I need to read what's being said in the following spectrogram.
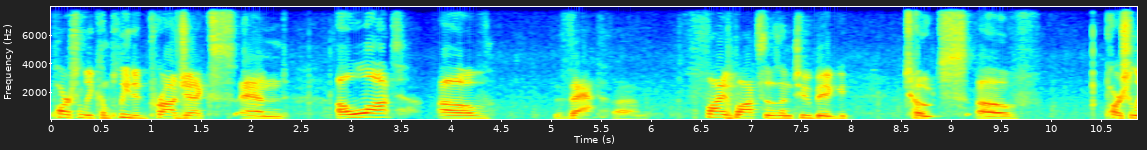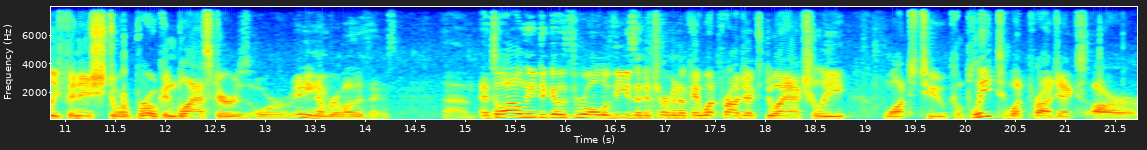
partially completed projects and a lot of that. Um, five boxes and two big totes of partially finished or broken blasters or any number of other things. Um, and so I'll need to go through all of these and determine, okay, what projects do I actually want to complete? What projects are,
